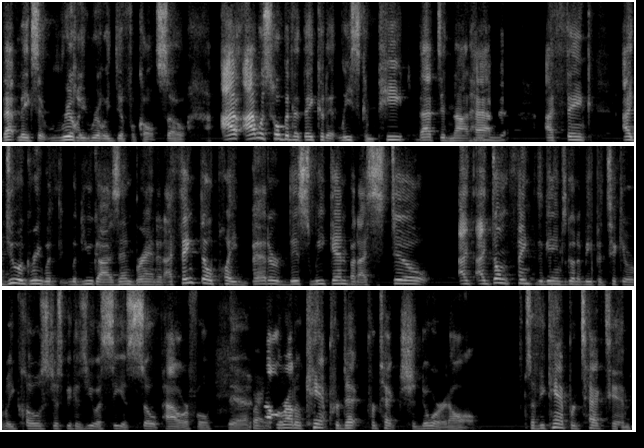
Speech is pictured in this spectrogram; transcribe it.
that makes it really, really difficult. So I, I was hoping that they could at least compete. That did not happen. Mm-hmm. I think I do agree with with you guys and Brandon. I think they'll play better this weekend, but I still I, I don't think the game's going to be particularly close just because USC is so powerful. Yeah, right. Colorado can't protect protect Shedeur at all. So if you can't protect him,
